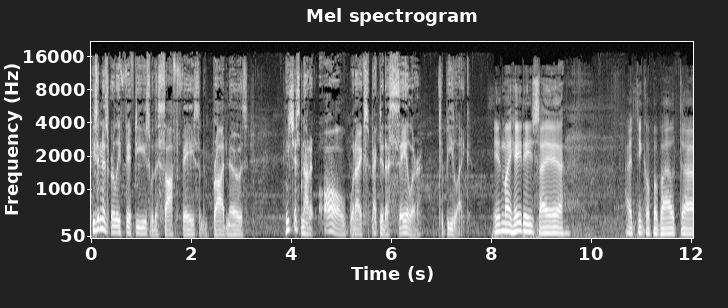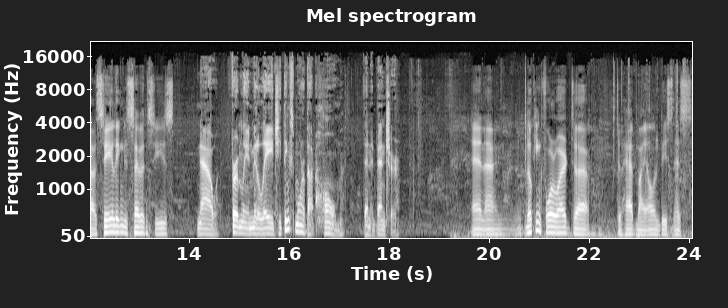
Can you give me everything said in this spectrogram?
He's in his early 50s with a soft face and a broad nose. He's just not at all what I expected a sailor to be like. In my heydays, I uh, I think of about uh, sailing the seven seas. Now, firmly in middle age, he thinks more about home than adventure. and I'm looking forward uh, to have my own business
